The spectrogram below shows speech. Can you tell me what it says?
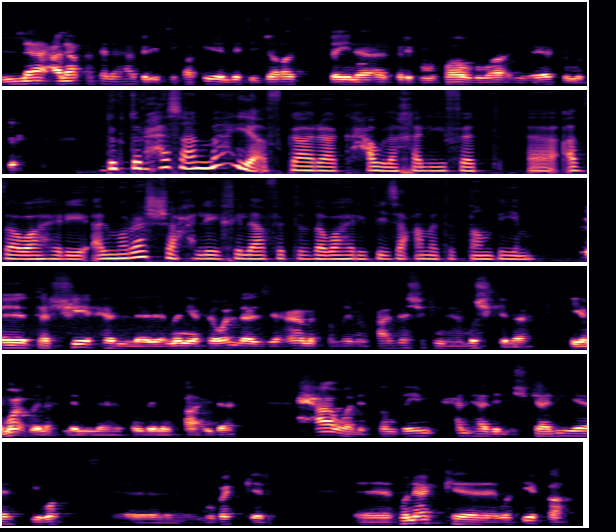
لا علاقة لها بالاتفاقية التي جرت بين الفريق المفاوض والولايات المتحدة. دكتور حسن ما هي أفكارك حول خليفة آه، الظواهري المرشح لخلافة الظواهري في زعامة التنظيم؟ ترشيح من يتولى زعامه تنظيم القاعدة شك إنها مشكلة هي معضلة للتنظيم القاعدة. حاول التنظيم حل هذه الإشكالية في وقت آه، مبكر. آه، هناك وثيقة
